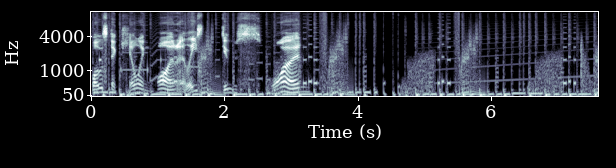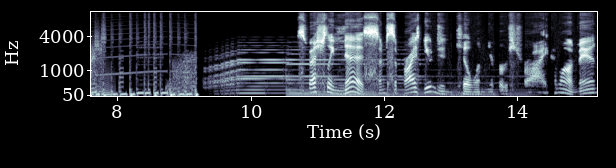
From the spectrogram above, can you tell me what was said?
close to killing one. At least do one. Especially Ness. I'm surprised you didn't kill one in your first try. Come on, man.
